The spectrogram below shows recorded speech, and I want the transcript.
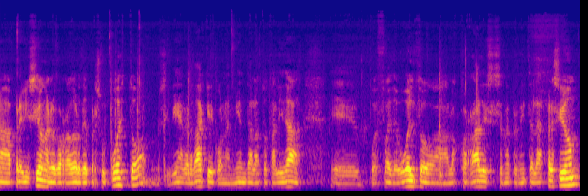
Una previsión en el borrador de presupuesto, si bien es verdad que con la enmienda a la totalidad eh, pues fue devuelto a los corrales, si se me permite la expresión,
